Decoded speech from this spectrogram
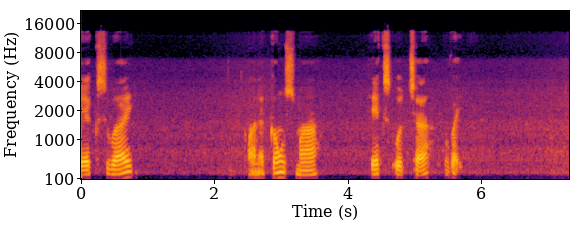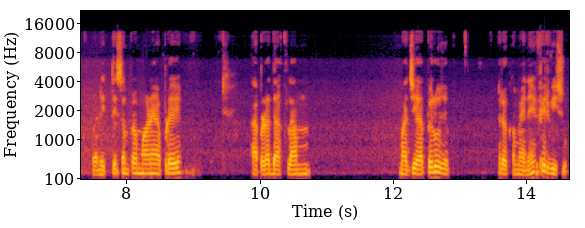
એક્સ વાય અને કૌંસમાં એક્સ ઓછા વાય. નિત્યસમ પ્રમાણે આપણે આપણા દાખલામાં જે આપેલું છે, રકમ એને ફેરવીશું.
